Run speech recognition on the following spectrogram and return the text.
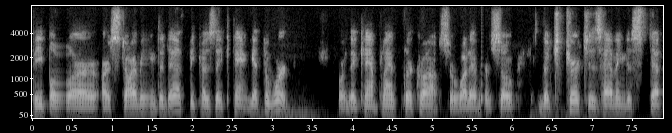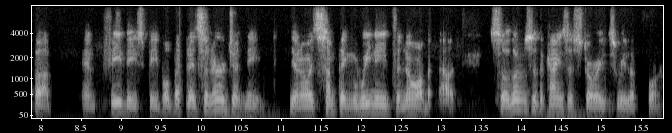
people are are starving to death because they can't get to work, or they can't plant their crops, or whatever. So the church is having to step up and feed these people, but it's an urgent need. You know, it's something we need to know about. So those are the kinds of stories we look for.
